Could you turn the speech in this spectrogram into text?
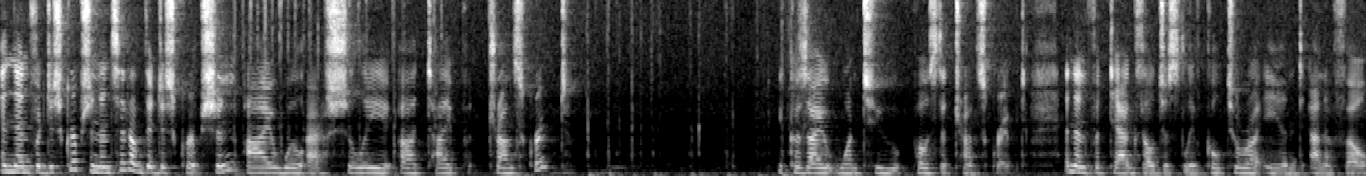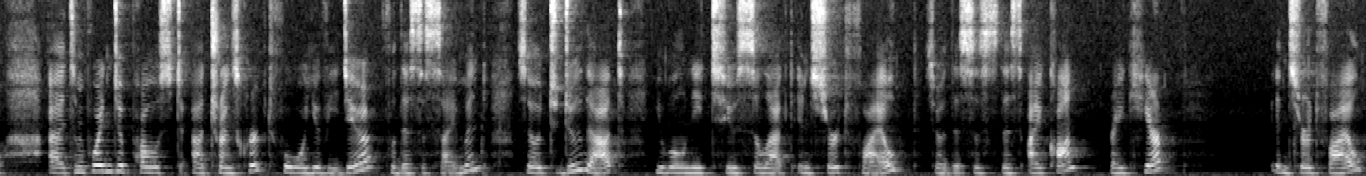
And then for description, instead of the description, I will actually uh, type transcript because I want to post a transcript. And then for tags, I'll just leave Kaltura and NFL. Uh, it's important to post a transcript for your video for this assignment. So to do that, you will need to select insert file. So this is this icon right here, insert file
